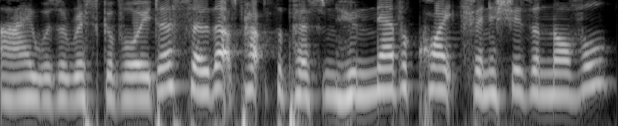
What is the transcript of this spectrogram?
I was a risk avoider. So that's perhaps the person who never quite finishes a novel.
